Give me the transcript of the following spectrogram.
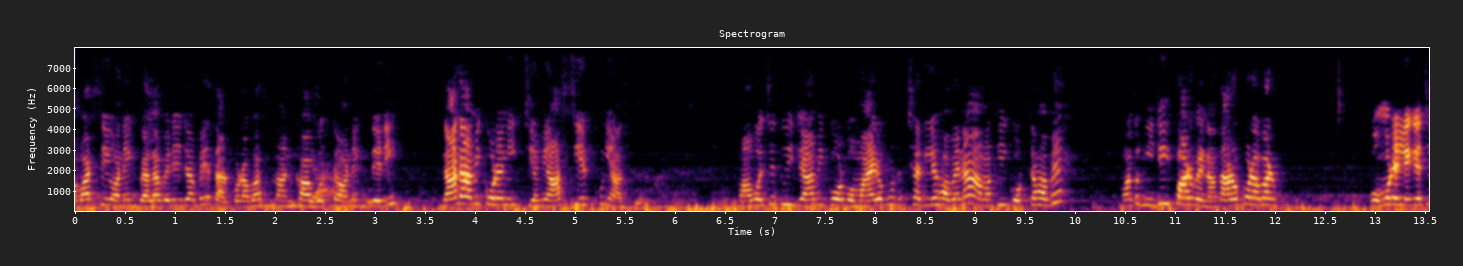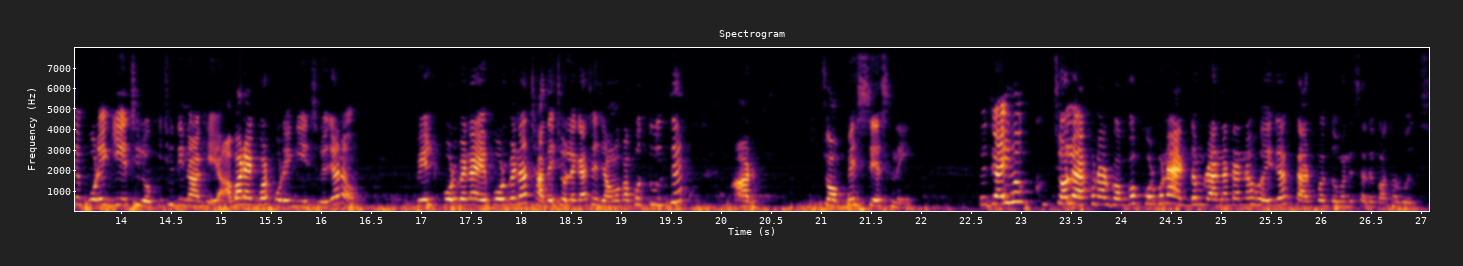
আবার সেই অনেক বেলা বেড়ে যাবে তারপর আবার স্নান খাওয়া করতে অনেক দেরি। না না আমি করে নিচ্ছি আমি আসছি এক্ষুনি আসব। মা বলছে, তুই যা, আমি করব। মায়ের ওপর ছাড়লে হবে না, আমাকেই করতে হবে। মা তো নিজেই পারবে না। তার ওপর আবার কোমরে লেগেছে, পড়ে গিয়েছিল কিছুদিন আগে। আবার একবার পড়ে গিয়েছিল, জানো? বেল্ট পরবে না, এ পরবে না, ছাদে চলে গেছে জামা কাপড় তুলতে। আর চপ বেশ শেষ নেই। তো যাই হোক, চলো, এখন আর বকবক করব না, একদম রান্না টান্না হয়ে যাক, তারপর তোমাদের সাথে কথা বলছি।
